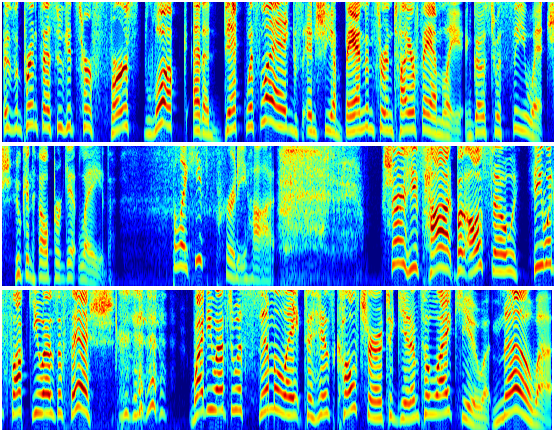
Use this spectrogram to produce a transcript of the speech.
is a princess who gets her first look at a dick with legs and she abandons her entire family and goes to a sea witch who can help her get laid. But like he's pretty hot. Sure, he's hot, but also he would fuck you as a fish. Why do you have to assimilate to his culture to get him to like you? No,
